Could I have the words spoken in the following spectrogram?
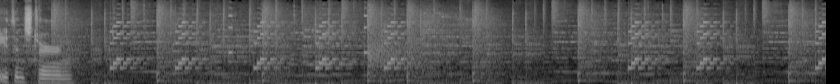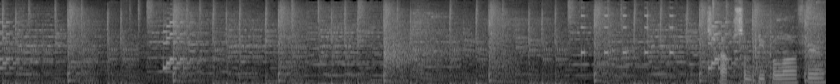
Ethan's turn. Top some people off here.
